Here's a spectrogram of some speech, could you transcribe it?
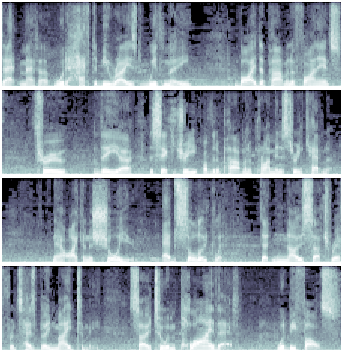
that matter would have to be raised with me by Department of Finance through the, uh, the Secretary of the Department of Prime Minister and Cabinet. Now, I can assure you absolutely that no such reference has been made to me. So to imply that would be false.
